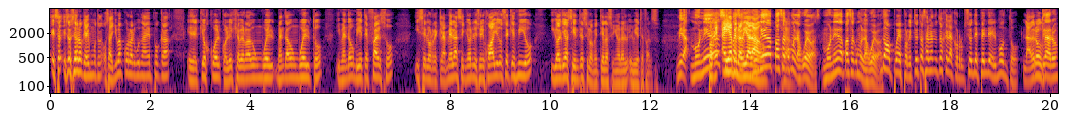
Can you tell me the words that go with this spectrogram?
eso, eso sí es lo que hay un montón. O sea, yo me acuerdo alguna época en el kiosco del colegio haber dado un vuel, me han dado un vuelto y me han dado un billete falso y se lo reclamé a la señora y señora dijo, ah, yo no sé qué es mío. Y yo al día siguiente se lo metí a la señora el, el billete falso. Mira, moneda Porque sí ella me lo pasa- había dado. Moneda pasa como las huevas. Moneda pasa como las huevas. No, pues, porque tú estás hablando entonces que la corrupción depende del monto, ladrón. Claro,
